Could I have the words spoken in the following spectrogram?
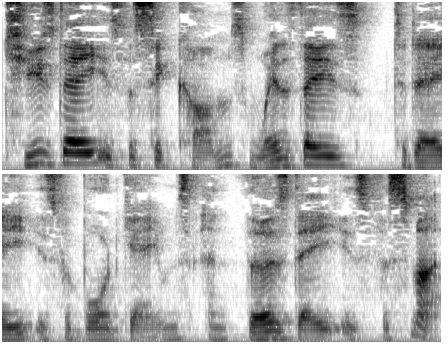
Tuesday is for sitcoms, Wednesdays Today is for board games and Thursday is for smut.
